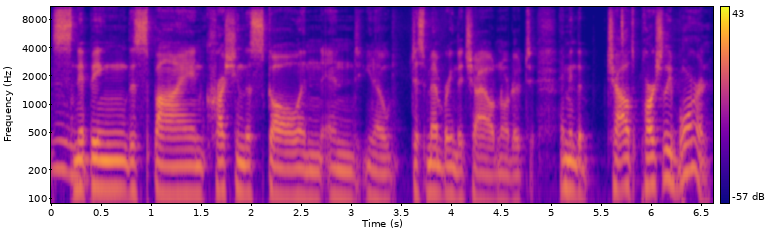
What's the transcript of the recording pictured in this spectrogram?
snipping the spine crushing the skull and and you know dismembering the child in order to I mean the child's partially born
